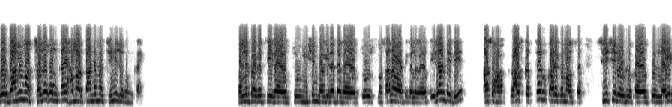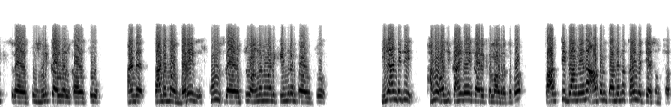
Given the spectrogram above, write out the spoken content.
वो ग्रामीण में చదువుకొని కాయ हमारे तांडे में చీనిజోకొని కాయ పల్లె ప్రగతి కావచ్చు మిషన్ భగీరథ కావచ్చు శ్మశాన వాటికలు కావచ్చు ఇలాంటిది అసలు క్రాస్ కత్తారు కార్యక్రమాలు సార్ సీసీ రోడ్లు కావచ్చు లైట్స్ కావచ్చు మురి కాలువలు కావచ్చు అండ్ తాండేమ బడి స్కూల్స్ కావచ్చు అంగన్వాడీ కేంద్రం కావచ్చు ఇలాంటిది హను అజి కాయి కాయి కార్యక్రమాలు రచకో પાકથી ગામે આપણ તાંડેમાં કઈ વ્યત્યાસમ છે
